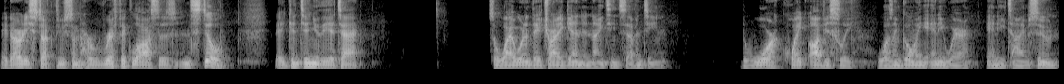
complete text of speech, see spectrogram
They'd already stuck through some horrific losses, and still, they'd continue the attack. So why wouldn't they try again in 1917? The war, quite obviously, wasn't going anywhere anytime soon.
